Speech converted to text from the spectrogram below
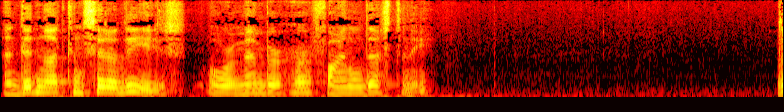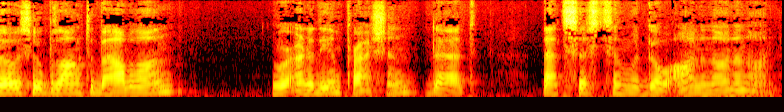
and did not consider these or remember her final destiny. Those who belonged to Babylon were under the impression that that system would go on and on and on.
